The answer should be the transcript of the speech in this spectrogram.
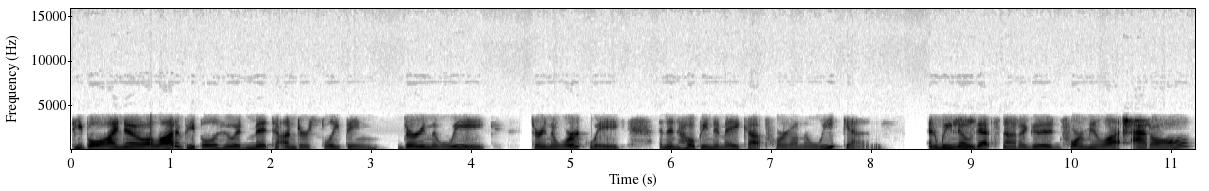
people, I know a lot of people who admit to undersleeping during the week, during the work week, and then hoping to make up for it on the weekends. And we know mm-hmm. that's not a good formula at all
